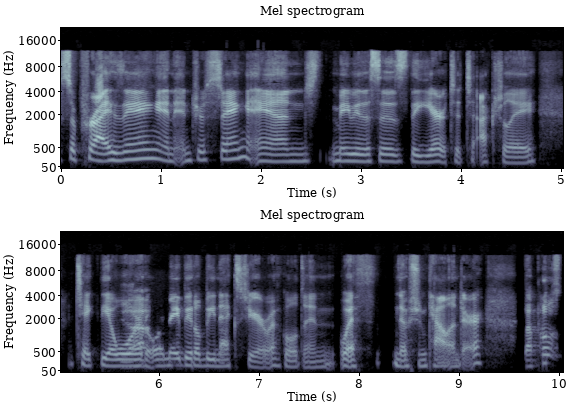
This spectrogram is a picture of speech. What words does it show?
surprising and interesting. And maybe this is the year to, to actually take the award, yeah. or maybe it'll be next year with Golden with Notion Calendar. That blows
